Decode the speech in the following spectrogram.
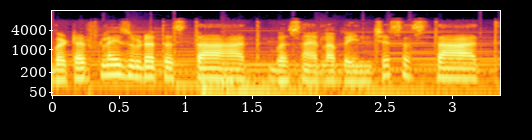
बटरफ्लायज उडत असतात बसायला बेंचेस असतात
